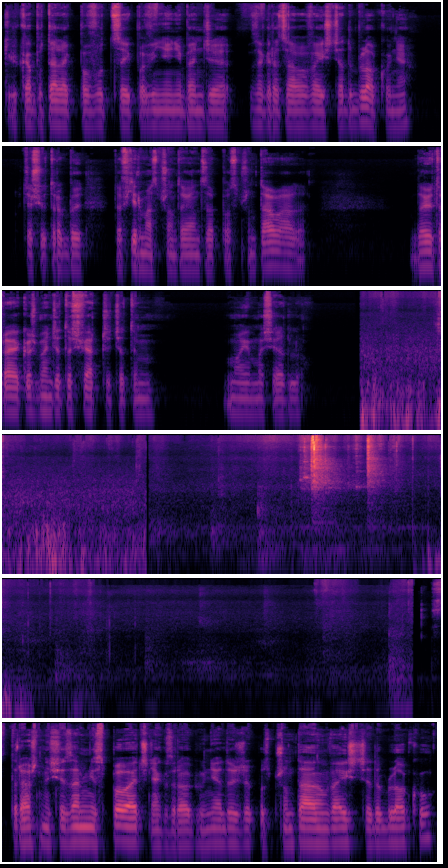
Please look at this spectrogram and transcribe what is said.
kilka butelek po wódce i po winie nie będzie zagracało wejścia do bloku, nie? Chociaż jutro by ta firma sprzątająca posprzątała, ale do jutra jakoś będzie to świadczyć o tym moim osiedlu. Straszny się ze mnie społeczniak zrobił. Nie dość, że posprzątałem wejście do bloku,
